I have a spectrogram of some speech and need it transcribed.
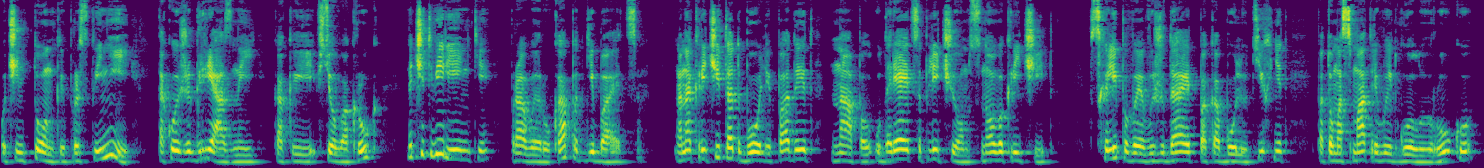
очень тонкой простыни, такой же грязной, как и все вокруг, на четвереньки, правая рука подгибается. Она кричит от боли, падает на пол, ударяется плечом, снова кричит. Всхлипывая, выжидает, пока боль утихнет, потом осматривает голую руку.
